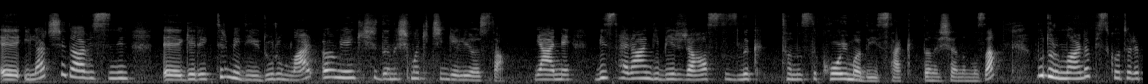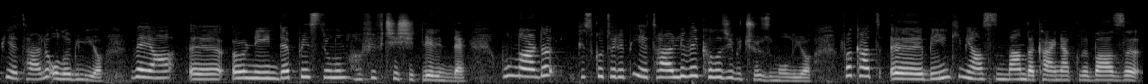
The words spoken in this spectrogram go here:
Ee, ilaç tedavisinin e, gerektirmediği durumlar, örneğin kişi danışmak için geliyorsa, yani biz herhangi bir rahatsızlık tanısı koymadıysak danışanımıza bu durumlarda psikoterapi yeterli olabiliyor. Veya e, örneğin depresyonun hafif çeşitlerinde bunlarda psikoterapi yeterli ve kalıcı bir çözüm oluyor. Fakat e, beyin kimyasından da kaynaklı bazı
